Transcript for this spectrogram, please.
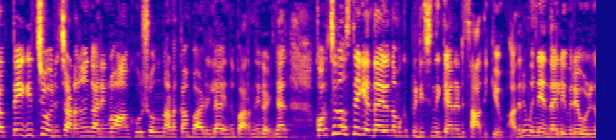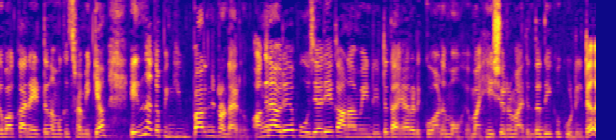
പ്രത്യേകിച്ച് ഒരു ചടങ്ങും കാര്യങ്ങളും ആഘോഷവും ഒന്നും നടക്കാൻ പാടില്ല എന്ന് പറഞ്ഞു കഴിഞ്ഞാൽ കുറച്ച് ദിവസത്തേക്ക് എന്തായാലും നമുക്ക് പിടിച്ചു നിൽക്കാനായിട്ട് സാധിക്കും. അതിനു മുന്നേ എന്തായാലും ഇവരെ ഒഴിവാക്കാനായിട്ട് നമുക്ക് ശ്രമിക്കാം എന്നൊക്കെ പിങ്കി പറഞ്ഞിട്ടുണ്ടായിരുന്നു. അങ്ങനെ അവരെ പൂജാരിയെ കാണാൻ വേണ്ടിയിട്ട് തയ്യാറെടുക്കുവാണ് മോഹ മഹേശ്വരൻ അരുന്ധതിയൊക്കെ കൂടിയിട്ട്.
